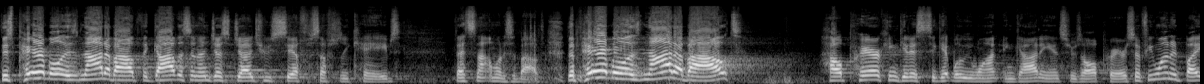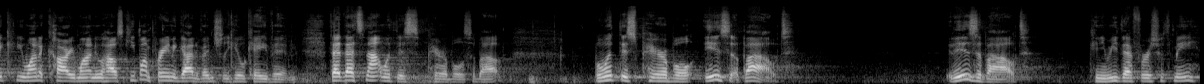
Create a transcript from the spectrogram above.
This parable is not about the godless and unjust judge who selfishly caves. That's not what it's about. The parable is not about how prayer can get us to get what we want, and God answers all prayers. So if you want a bike, you want a car, you want a new house, keep on praying to God, eventually He'll cave in. That, that's not what this parable is about. But what this parable is about, it is about, can you read that verse with me?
